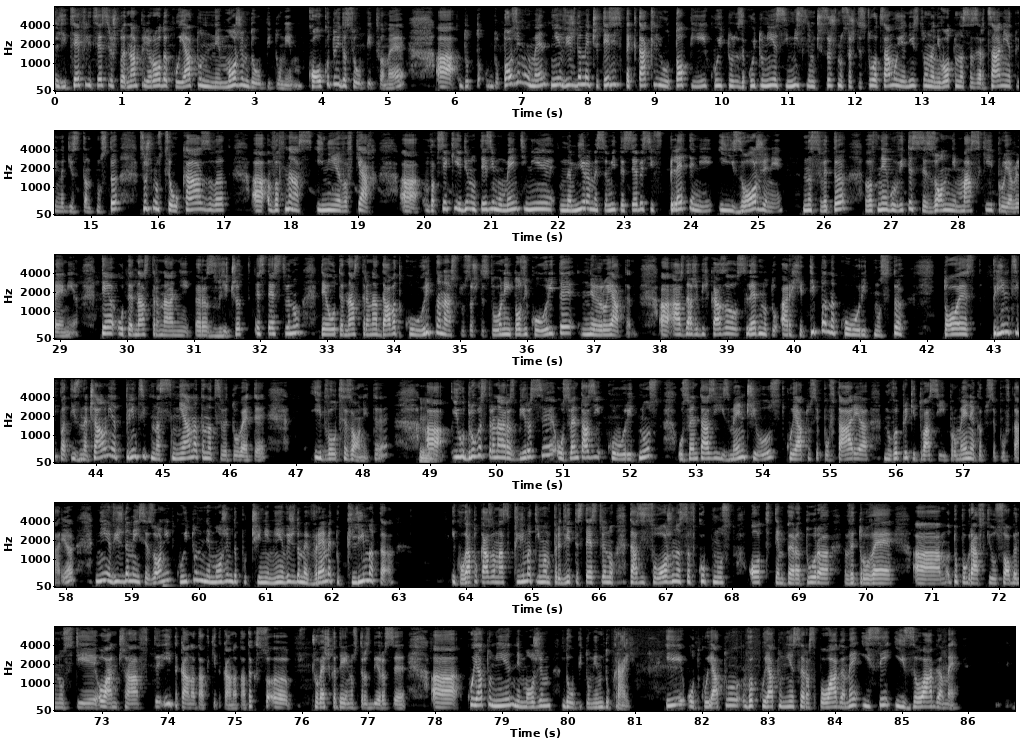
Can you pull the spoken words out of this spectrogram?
лице в лице срещу една природа, която не можем да опитомим, колкото и да се опитваме, а, до, до този момент ние виждаме, че тези спектакли и утопии, които, за които ние си мислим, че всъщност съществуват само и единствено на нивото на съзерцанието и на дистантността, всъщност се оказват а, в нас и ние в тях. А, във всеки един от тези моменти ние намираме самите себе си вплетени и изложени на света в неговите сезонни маски и проявления. Те от една страна ни развличат, естествено, те от една страна дават колорит на нашето съществуване и този колорит е невероятен. Аз даже бих казал следното. Архетипа на колоритността, т.е. принципът, изначалният принцип на смяната на цветовете идва от сезоните. Mm-hmm. А, и от друга страна, разбира се, освен тази колоритност, освен тази изменчивост, която се повтаря, но въпреки това се и променя като се повтаря, ние виждаме и сезони, които не можем да подчиним. Ние виждаме времето, климата, и когато казвам аз климат, имам предвид естествено тази сложна съвкупност от температура, ветрове, топографски особености, ландшафт и така нататък и така нататък. Човешка дейност, разбира се, която ние не можем да опитомим до край. И от която, в която ние се разполагаме и се излагаме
